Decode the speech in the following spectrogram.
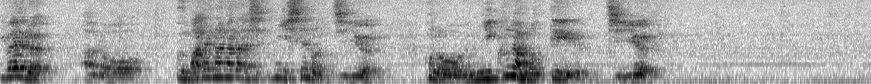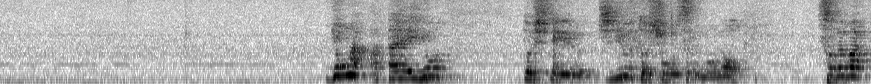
いわゆるあの生まれながらにしての自由。この肉が持っている自由。世が与えようとしている自由と称するもの。それは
